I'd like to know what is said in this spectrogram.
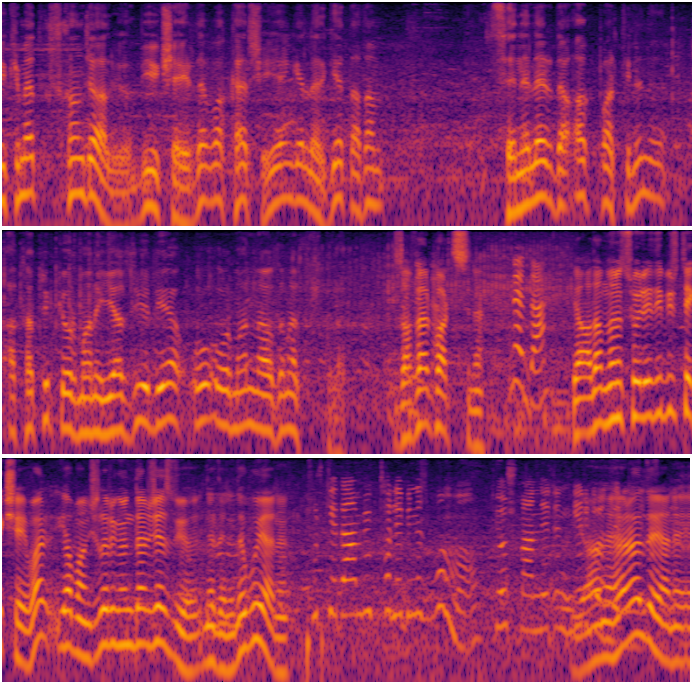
hükümet kıskanca alıyor. Büyük şehirde bak her şeyi engeller. Git adam senelerde AK Parti'nin Atatürk Ormanı yazıyor diye o ormanın ağzına sıçtılar. Zafer Partisi'ne. Neden? Ya adamların söylediği bir tek şey var. Yabancıları göndereceğiz diyor. Nedeni de bu yani. Türkiye'den büyük talebiniz bu mu? Göçmenlerin geri Yani herhalde yani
